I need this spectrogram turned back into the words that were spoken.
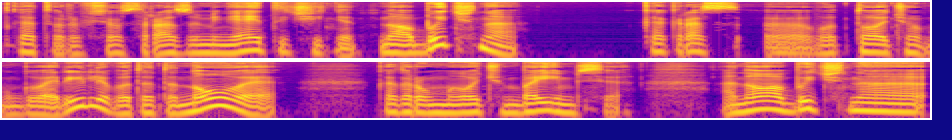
который все сразу меняет и чинит. Но обычно как раз э, вот то, о чем мы говорили, вот это новое, которого мы очень боимся, оно обычно,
